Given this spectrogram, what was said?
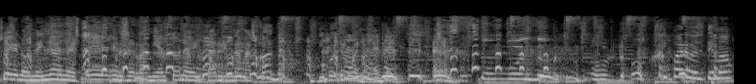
sí, los niños en este encerramiento necesitan una mascota. Digo yo, bueno, en fin. Y por último,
